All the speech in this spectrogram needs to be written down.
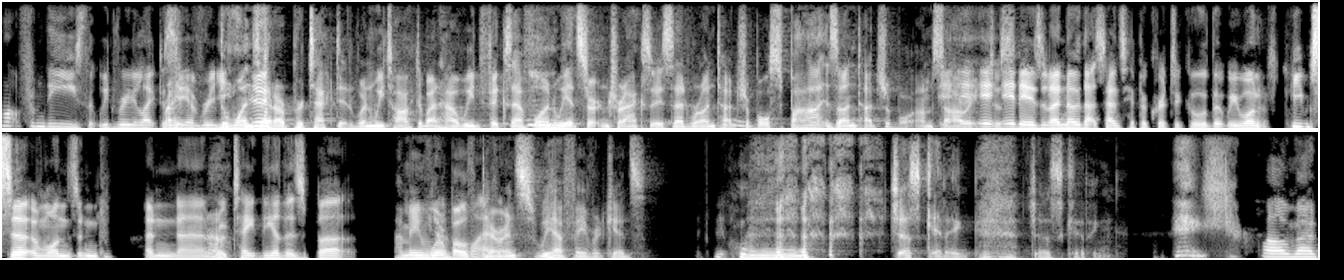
apart from these that we'd really like to Right, see every year. the ones that are protected. When we talked about how we'd fix F1, we had certain tracks that we said were untouchable. Spa is untouchable. I'm sorry. It- it- just- it is, and I know that sounds hypocritical that we want to keep certain ones and and uh, No. rotate the others, but I mean, we're know, both whatever. parents. We have favorite kids. Just kidding. Just kidding. oh man,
